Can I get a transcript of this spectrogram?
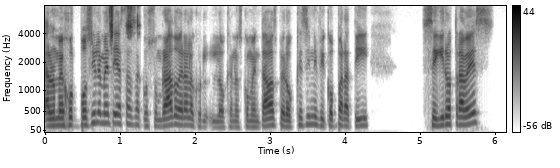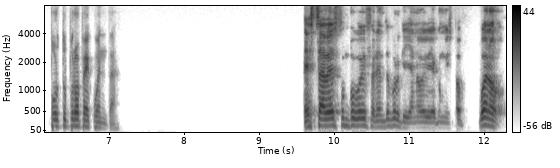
a lo mejor, posiblemente ya estás acostumbrado, era lo, lo que nos comentabas, pero ¿qué significó para ti seguir otra vez por tu propia cuenta? Esta vez fue un poco diferente porque ya no vivía con mis papás. Bueno,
